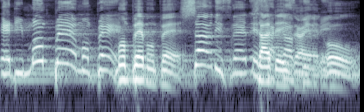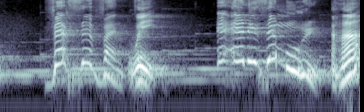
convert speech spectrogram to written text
Et dit Mon père, mon père, mon père mon père. Char d'Israël et char d'israël oh. Verset 20. oui Et Élisée mourut, Hein?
